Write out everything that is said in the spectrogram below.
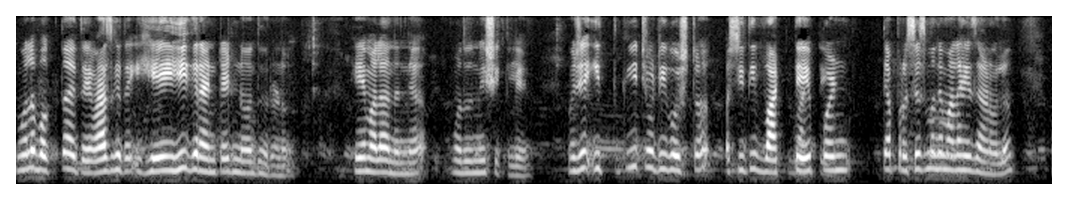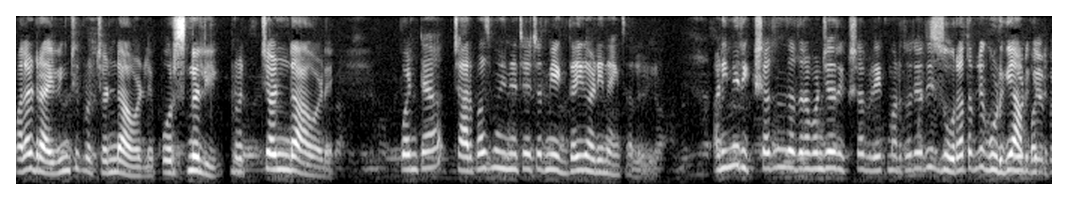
तुम्हाला बघता येते वास घेता हेही ग्रँटेड न धरणं. हे मला अनन्यामधून मी शिकले. म्हणजे इतकी छोटी गोष्ट अशी ती वाटते पण त्या प्रोसेसमध्ये मला हे जाणवलं. मला ड्रायव्हिंगची प्रचंड आवडले पर्सनली प्रचंड आवड आहे. पण त्या चार पाच महिन्याच्या ह्याच्यात मी एकदाही गाडी नाही चालवली. आणि मी रिक्षातून जाताना पण जेव्हा रिक्षा ब्रेक मारतो तेव्हा ती जोरात आपले गुडघे आपट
